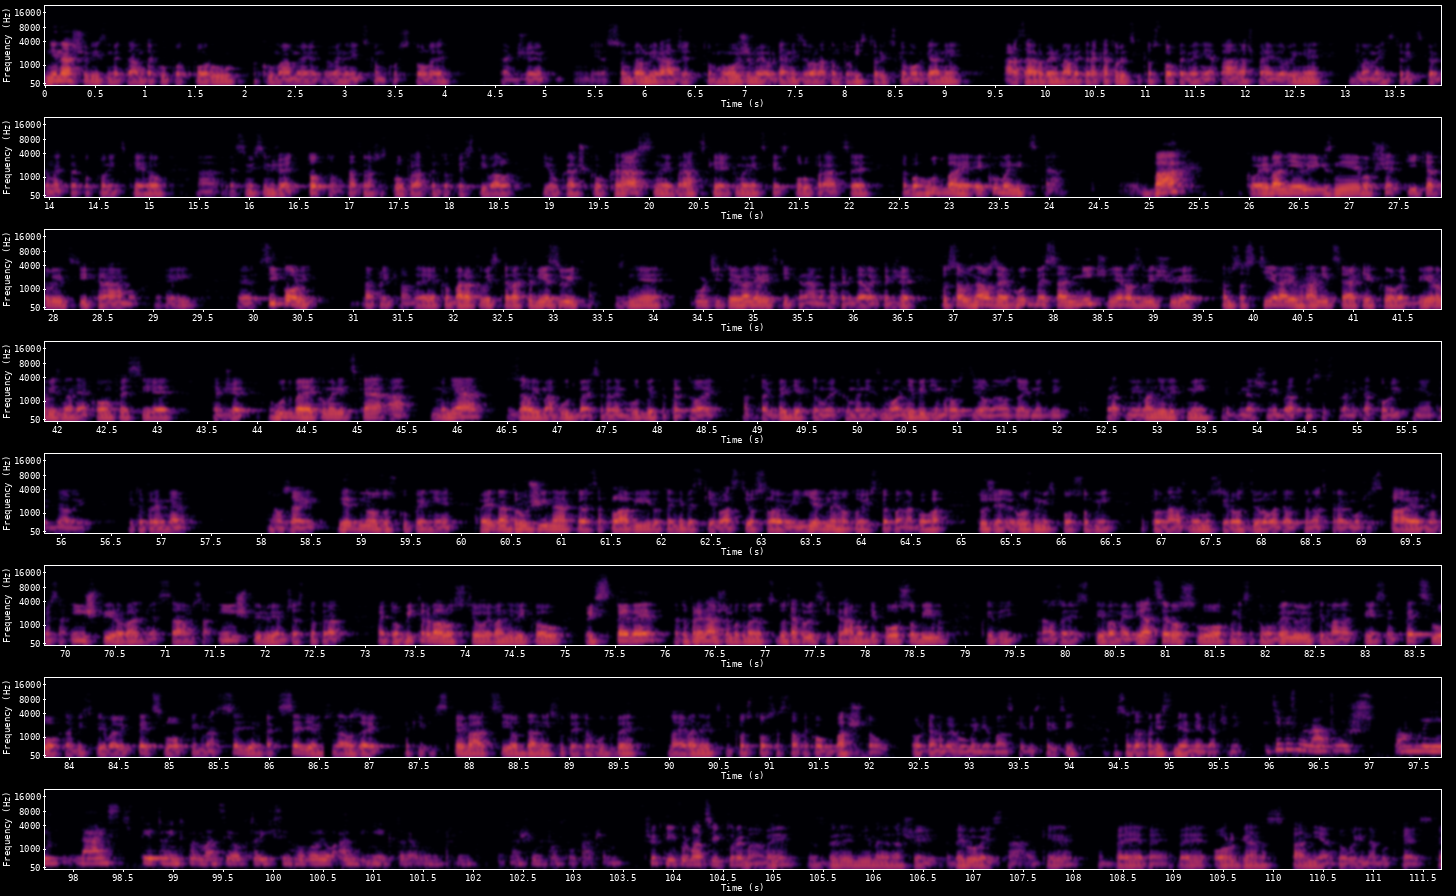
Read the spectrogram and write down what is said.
nenašli sme tam takú podporu, akú máme v evangelickom kostole. Takže ja som veľmi rád, že to môžeme organizovať na tomto historickom orgáne, a zároveň máme teda katolický kostol premenenia pána v Španej doline, kde máme historický orgán majstra Podkonického a ja si myslím, že aj toto, táto naša spolupráca, tento festival je ukážkou krásnej bratskej ekumenickej spolupráce, lebo hudba je ekumenická. Bach ako evanielik znie vo všetkých katolíckých chrámoch. Hej. Cipoli napríklad, hej, ako barokový skladateľ jezuita, znie určite v evangelických chrámoch a tak ďalej. Takže to sa už naozaj v hudbe sa nič nerozlišuje, tam sa stierajú hranice akékoľvek vierovýznania, konfesie, takže hudba je ekumenická a mňa zaujíma hudba, ja sa venujem hudbe, tak preto aj ma to tak vedie k tomu ekumenizmu a nevidím rozdiel naozaj medzi bratmi evanielikmi, medzi našimi bratmi, sestrami, katolíkmi a tak ďalej. Je to pre mňa naozaj jedno zo skupenie, jedna družina, ktorá sa plaví do tej nebeskej vlasti, oslavujeme jedného toho istého Pána Boha. To, že rôznymi spôsobmi to nás nemusí rozdielovať, ale to nás práve môže spájať, môžeme sa inšpirovať. Mňa sám sa inšpirujem častokrát aj to vytrvalosťou evanilikov pri speve. A to prenášam potom aj do, do katolických chrámov, kde pôsobím kedy naozaj spievame viacero slôch, oni sa tomu venujú, keď má piesen 5 slôch, tak vyspievajú 5 slôch, keď má 7, tak 7. Sú naozaj takí speváci, oddaní sú tejto hudbe. No a evangelický kostol sa stal takou baštou organového umenia v Banskej Bystrici a som za to nesmierne vďačný. Kde by sme Matúš mohli nájsť tieto informácie, o ktorých si hovoril, ak by niektoré unikli našim poslucháčom? Všetky informácie, ktoré máme, zverejňujeme na našej webovej stránke www.organspaniadolina.sk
